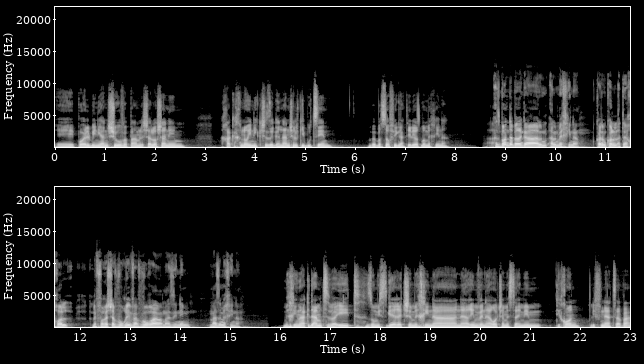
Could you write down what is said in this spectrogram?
ופועל בניין שוב, הפעם לשלוש שנים. אחר כך נויניק, שזה גנן של קיבוצים, ובסוף הגעתי להיות במכינה. אז בוא נדבר רגע על, על מכינה. קודם כל, אתה יכול לפרש עבורי ועבור המאזינים, מה זה מכינה? מכינה קדם צבאית זו מסגרת שמכינה נערים ונערות שמסיימים תיכון לפני הצבא,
